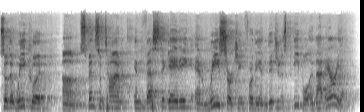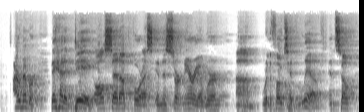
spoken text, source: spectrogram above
so that we could um, spend some time investigating and researching for the indigenous people in that area. I remember they had a dig all set up for us in this certain area where um, where the folks had lived, and so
